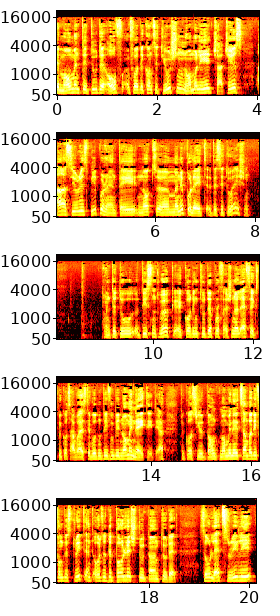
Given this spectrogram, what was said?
the moment they do the oath for the constitution, normally judges are serious people and they not uh, manipulate the situation and they do decent work according to their professional ethics because otherwise they wouldn't even be nominated yeah because you don't nominate somebody from the street and also the polish do don't do that so let's really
